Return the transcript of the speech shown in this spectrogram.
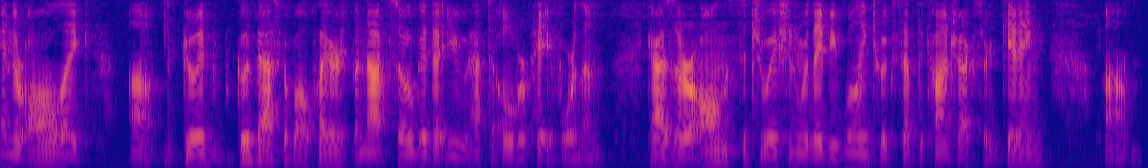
and they're all like um, good good basketball players, but not so good that you have to overpay for them. Guys that are all in a situation where they'd be willing to accept the contracts they're getting. Um,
